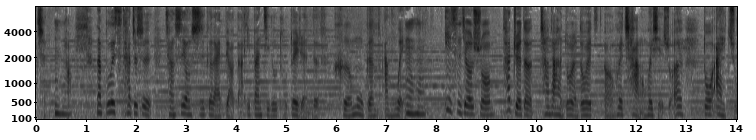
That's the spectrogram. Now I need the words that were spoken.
成。嗯，好，那 Bliss 他就是尝试用诗歌来表达一般基督徒对人的和睦跟安慰。嗯哼，意思就是说，他觉得常常很多人都会呃会唱会写说，呃多爱主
